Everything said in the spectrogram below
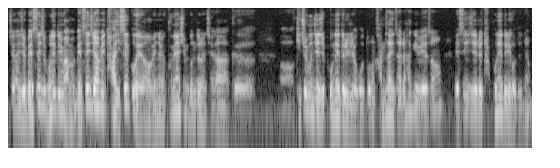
제가 이제 메시지 보내드리면 아마 메시지 함에 다 있을 거예요. 왜냐면 구매하신 분들은 제가 그 어, 기출 문제집 보내드리려고 또는 감사 인사를 하기 위해서 메시지를 다 보내드리거든요.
